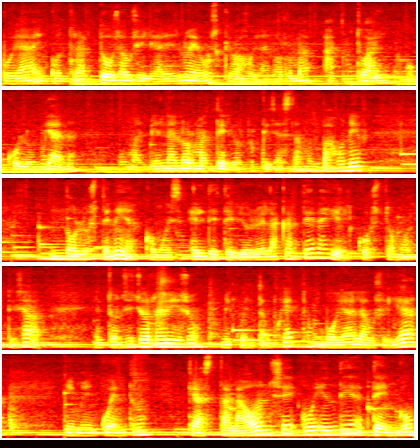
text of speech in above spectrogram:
voy a encontrar dos auxiliares nuevos que bajo la norma actual o colombiana, o más bien la norma anterior porque ya estamos bajo NEF, no los tenía, como es el deterioro de la cartera y el costo amortizado. Entonces yo reviso mi cuenta objeto, voy al auxiliar y me encuentro que hasta la 11 hoy en día tengo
